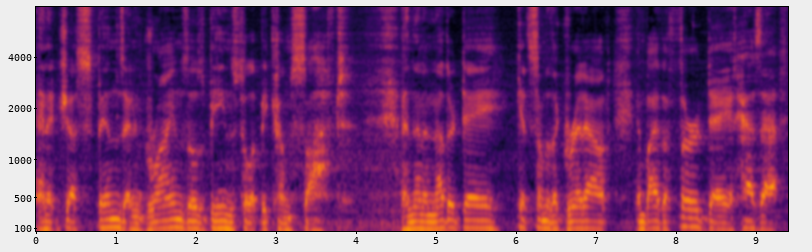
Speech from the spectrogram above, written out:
and it just spins and grinds those beans till it becomes soft. And then another day, gets some of the grit out, and by the third day, it has that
